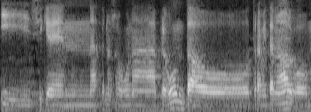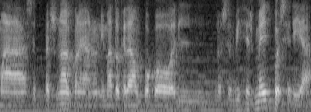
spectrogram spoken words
Y si quieren hacernos alguna pregunta o tramitarnos algo más personal con el anonimato que da un poco los servicios mail, pues sería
